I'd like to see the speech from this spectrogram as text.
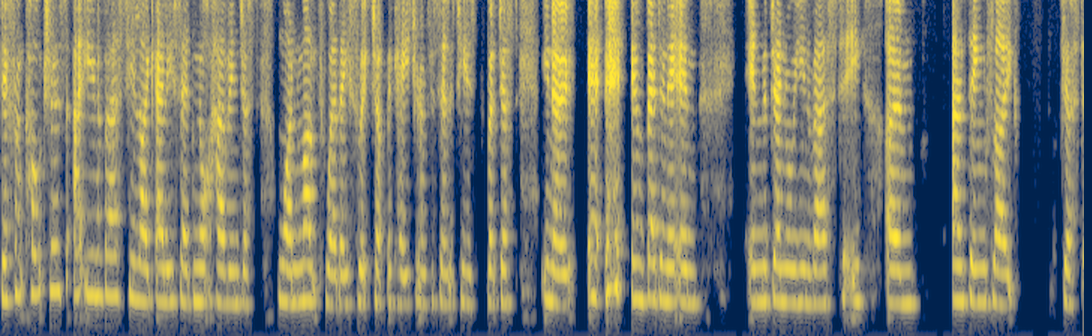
different cultures at university, like Ellie said, not having just one month where they switch up the catering facilities, but just, you know, embedding it in in the general university. Um, and things like just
